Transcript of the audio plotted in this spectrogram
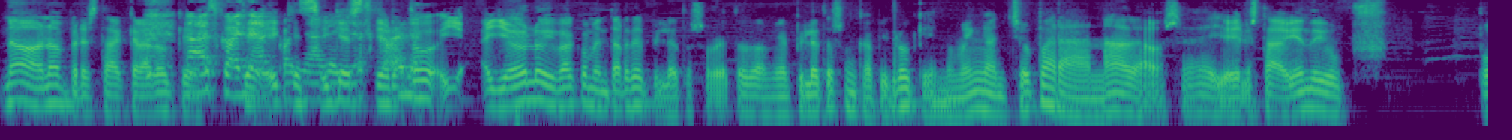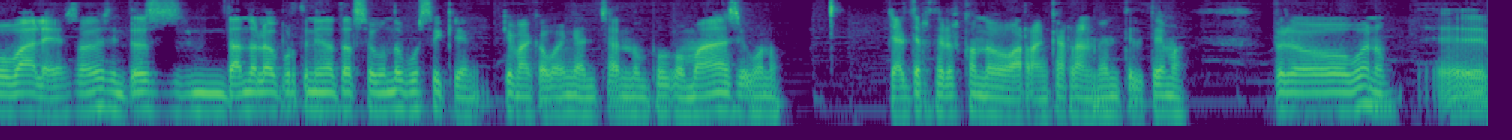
No, no, pero está claro que, No, es coña, que- es que coña, sí Guille, que es es cierto. y Yo lo iba a comentar del piloto, sobre todo. A mí el piloto es un capítulo que no me enganchó para nada. O sea, yo lo estaba viendo y digo, "Puf, pues vale, ¿sabes? Entonces, dando la oportunidad al segundo, pues sí que, que me acabó enganchando un poco más. Y bueno, ya el tercero es cuando arranca realmente el tema. Pero bueno, eh,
